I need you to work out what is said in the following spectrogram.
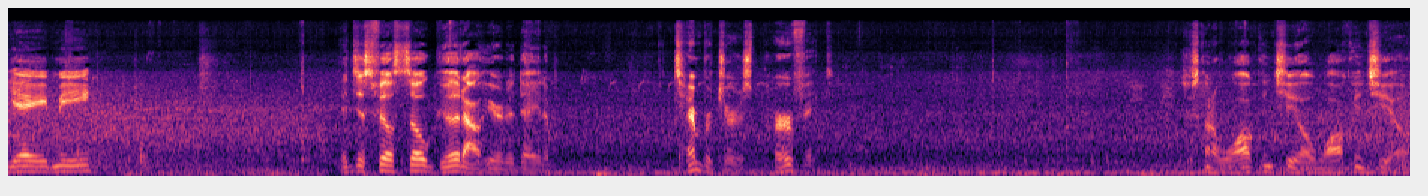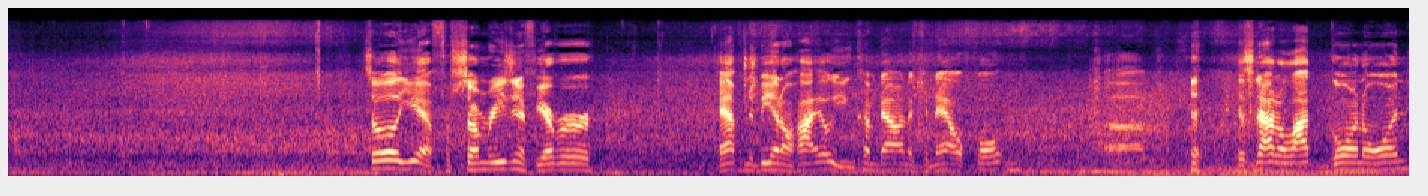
yay me. It just feels so good out here today. The temperature is perfect. Just gonna walk and chill, walk and chill. So yeah, for some reason, if you ever happen to be in Ohio, you can come down to Canal Fulton. Um, it's not a lot going on,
